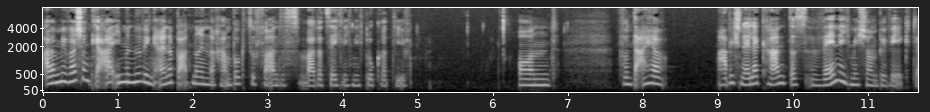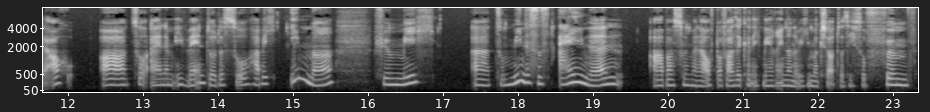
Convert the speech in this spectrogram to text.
Aber mir war schon klar, immer nur wegen einer Partnerin nach Hamburg zu fahren, das war tatsächlich nicht lukrativ. Und von daher habe ich schnell erkannt, dass wenn ich mich schon bewegte, auch äh, zu einem Event oder so, habe ich immer für mich äh, zumindest einen, aber so in meiner Aufbauphase kann ich mich erinnern, habe ich immer geschaut, dass ich so fünf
